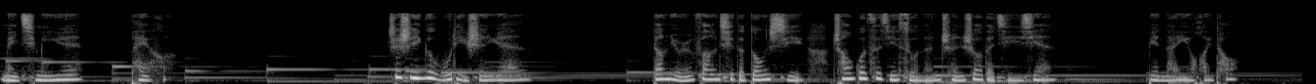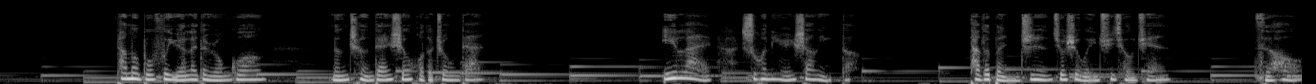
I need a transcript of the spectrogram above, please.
美其名曰配合。这是一个无底深渊。当女人放弃的东西超过自己所能承受的极限，便难以回头。他们不复原来的荣光，能承担生活的重担。依赖是会令人上瘾的，它的本质就是委曲求全。此后，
